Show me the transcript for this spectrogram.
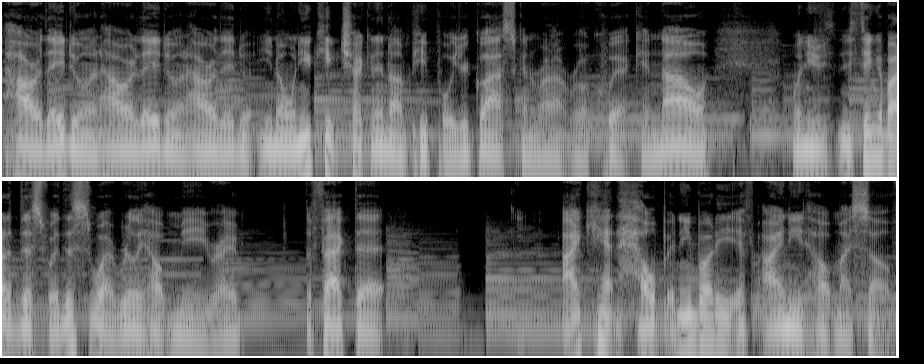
how are they doing? How are they doing? How are they doing? You know, when you keep checking in on people, your glass can run out real quick. And now when you, you think about it this way, this is what really helped me, right? The fact that I can't help anybody if I need help myself.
